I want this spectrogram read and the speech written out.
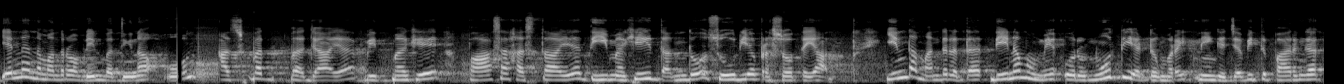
என்ன இந்த மந்திரம் அப்படின்னு பார்த்தீங்கன்னா ஓம் அஸ்வத்வஜாய வித்மகே பாசஹஸ்தாய தீமகி தந்தோ சூரிய பிரசோதயா. இந்த மந்திரத்தை தினமுமே ஒரு நூற்றி எட்டு முறை நீங்கள் ஜபித்து பாருங்கள்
